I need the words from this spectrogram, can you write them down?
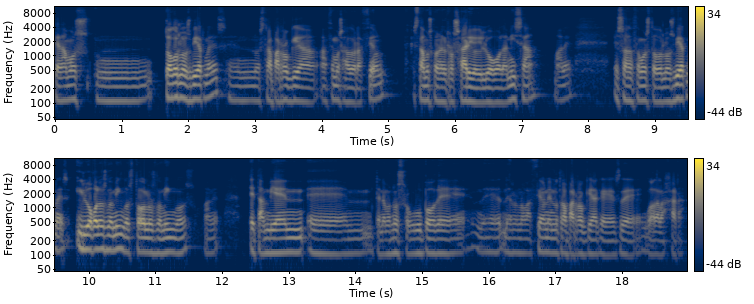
quedamos mm, todos los viernes en nuestra parroquia, hacemos adoración, estamos con el rosario y luego la misa, ¿vale? Eso hacemos todos los viernes y luego los domingos, todos los domingos, ¿vale? Eh, también eh, tenemos nuestro grupo de, renovación en otra parroquia que es de Guadalajara.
